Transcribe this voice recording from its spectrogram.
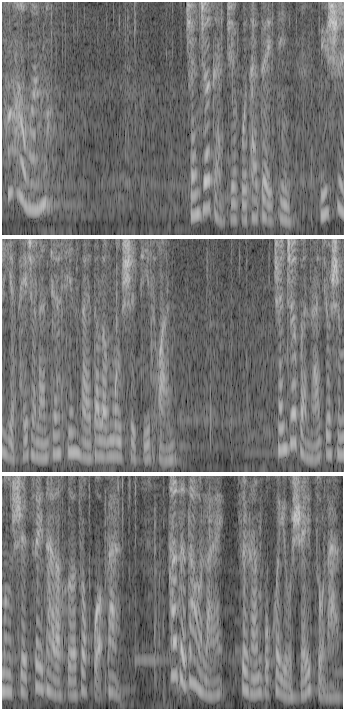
很好玩吗？陈哲感觉不太对劲，于是也陪着蓝嘉欣来到了孟氏集团。陈哲本来就是孟氏最大的合作伙伴，他的到来自然不会有谁阻拦，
